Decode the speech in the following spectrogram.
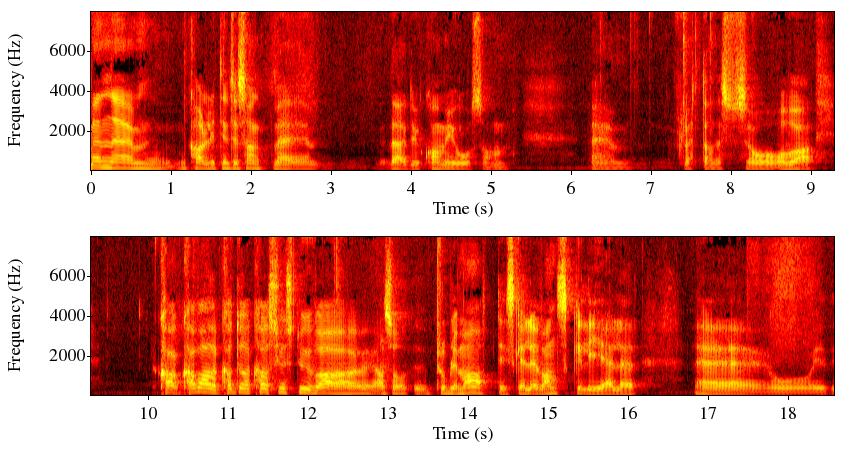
Men eh, Karl, litt interessant med deg. Du kom jo som eh, flyttende og, og var hva, hva, var, hva, hva syns du var altså, problematisk eller vanskelig, eller eh, og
